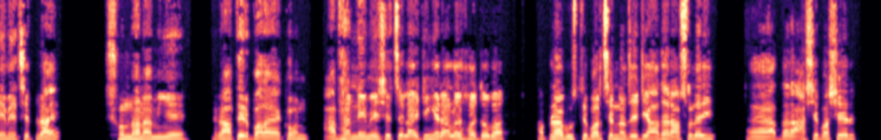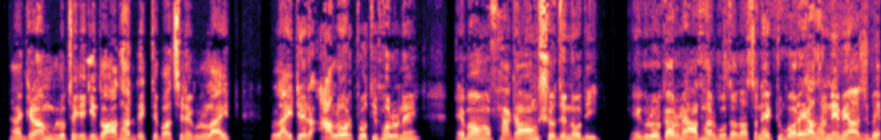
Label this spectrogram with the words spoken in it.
নেমেছে প্রায়। সন্ধ্যা নামিয়ে রাতের পালা এখন। আধার নেমে এসেছে লাইটিং এর আলোয়। হয়তোবা আপনারা বুঝতে পারছেন না যে এটি আধার। আসলেই আপনারা আশেপাশের গ্রামগুলো থেকে কিন্তু আধার দেখতে পাচ্ছেন এগুলো লাইট। লাইটের আলোর প্রতিফলনে এবং ফাঁকা অংশ যে নদী, এগুলোর কারণে আধার বোঝা যাচ্ছে না। একটু পরেই আধার নেমে আসবে।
